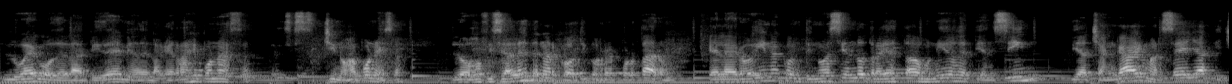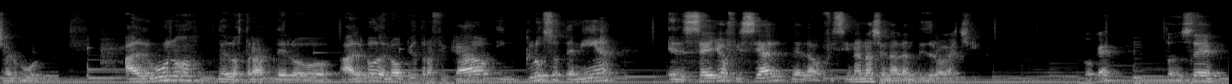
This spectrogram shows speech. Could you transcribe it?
luego de la epidemia de la guerra japonesa, chino-japonesa, los oficiales de narcóticos reportaron que la heroína continúa siendo traída a Estados Unidos de Tianjin vía Shanghái, Marsella y Cherbourg. Algunos de los, de los, algo del opio traficado incluso tenía el sello oficial de la Oficina Nacional Antidrogas China. ¿Ok? Entonces,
